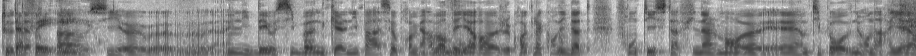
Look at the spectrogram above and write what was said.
tout à fait pas aussi une idée aussi bonne qu'elle n'y paraissait au premier abord. D'ailleurs, je crois que la candidate frontiste a finalement est un petit peu revenue en arrière.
